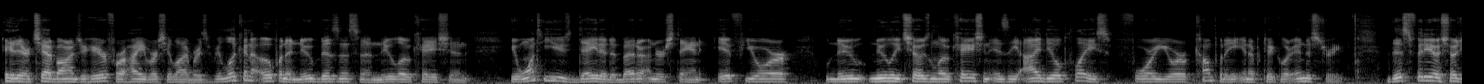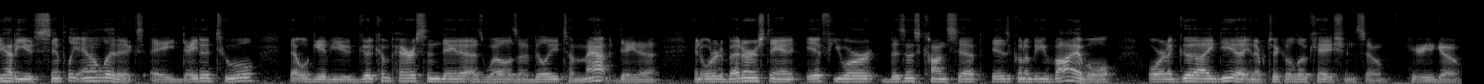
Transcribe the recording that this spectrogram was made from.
Hey there, Chad Boeninger here for Ohio University Libraries. If you're looking to open a new business in a new location, you want to use data to better understand if your new, newly chosen location is the ideal place for your company in a particular industry. This video shows you how to use Simply Analytics, a data tool that will give you good comparison data as well as an ability to map data in order to better understand if your business concept is going to be viable or a good idea in a particular location. So here you go.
